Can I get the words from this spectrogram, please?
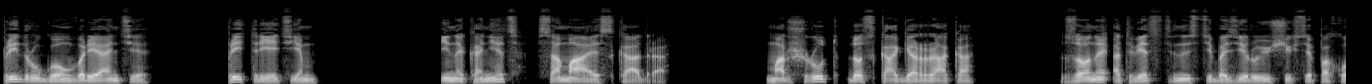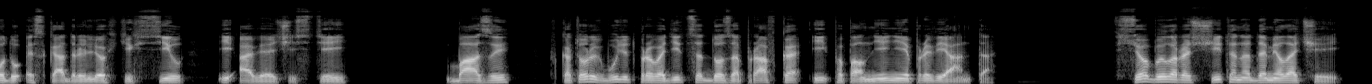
При другом варианте, при третьем. И, наконец, сама эскадра. Маршрут до Скагеррака, зоны ответственности базирующихся по ходу эскадры легких сил и авиачастей, базы, которых будет проводиться дозаправка и пополнение провианта. Все было рассчитано до мелочей.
